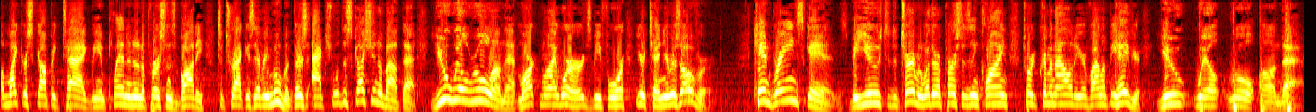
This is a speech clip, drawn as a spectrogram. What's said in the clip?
a microscopic tag be implanted in a person's body to track his every movement? There's actual discussion about that. You will rule on that, mark my words, before your tenure is over. Can brain scans be used to determine whether a person is inclined toward criminality or violent behavior? You will rule on that.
